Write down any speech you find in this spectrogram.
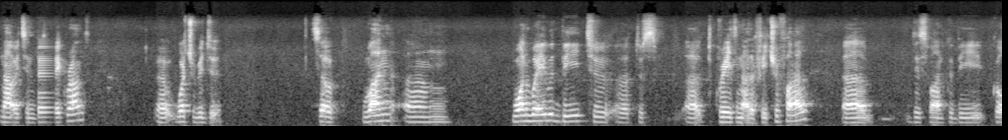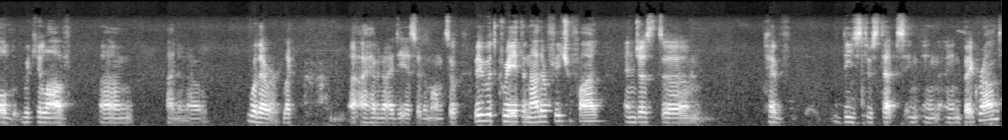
Now it's in background. Uh, what should we do? So one um, one way would be to uh, to, uh, to create another feature file. Uh, this one could be called Wikilove. Um, I don't know, whatever. Like I have no ideas at the moment. So we would create another feature file and just um, have these two steps in, in, in background.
